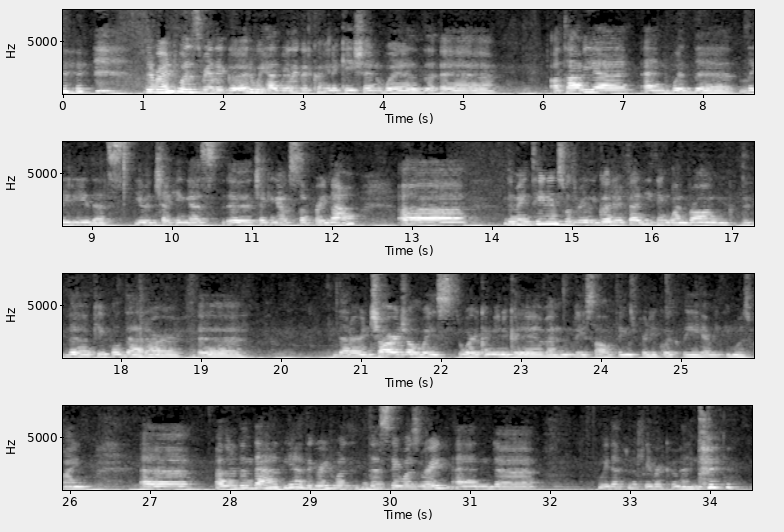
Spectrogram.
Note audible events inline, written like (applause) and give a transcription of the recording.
(laughs) the rent was really good. We had really good communication with uh, Otavia and with the lady that's even checking us, uh, checking out stuff right now. Uh, the maintenance was really good. If anything went wrong, the, the people that are uh, that are in charge always were communicative and they solved things pretty quickly. Everything was fine. Other than that, yeah, the great was the stay was great and uh, we definitely recommend. (laughs)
